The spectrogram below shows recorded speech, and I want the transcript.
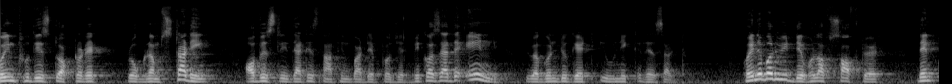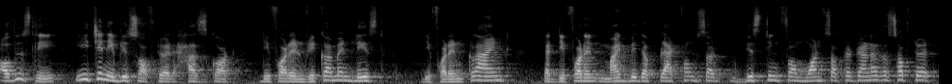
going through this doctorate program study obviously that is nothing but a project because at the end you are going to get unique result. Whenever we develop software then obviously each and every software has got different requirement list, different client, the different might be the platforms are distinct from one software to another software.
